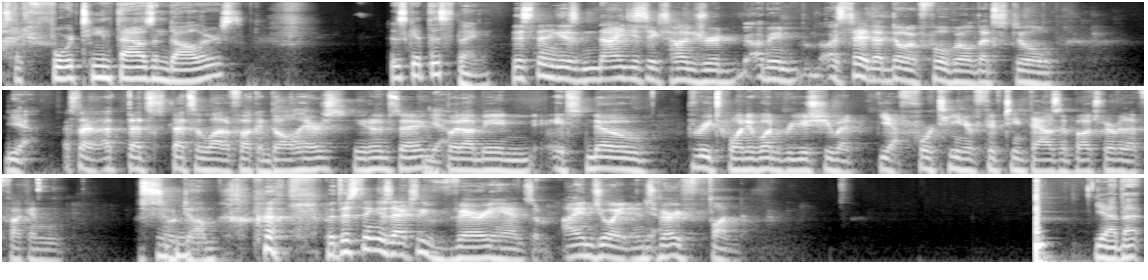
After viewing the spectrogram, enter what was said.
it's like $14000 just get this thing This thing is 9600. I mean, I say that knowing full well that's still yeah that's not that, that's that's a lot of fucking doll hairs, you know what I'm saying? Yeah. But I mean, it's no 321 reissue at yeah, 14 or 15,000 bucks whatever that fucking so Mm-hmm. dumb. but this thing is actually very handsome. I enjoy it and it's very fun. yeah that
